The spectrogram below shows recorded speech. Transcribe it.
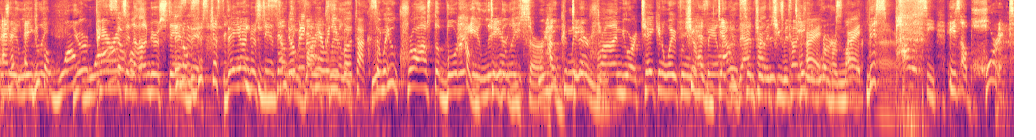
country and then- and you illegally, go, want, your parents So and understand this. this just they understand exempt- something Nobody can very hear when you clearly. both talk. So when wait- you cross the border How dare illegally, you, sir? when How you commit dare a crime, you are taken away from She your family. Down 'cause that's how syndrome and she was country taken from her works. mother. This policy is abhorrent.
